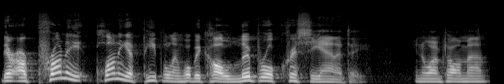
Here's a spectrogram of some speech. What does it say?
there are plenty, plenty of people in what we call liberal Christianity. You know what I'm talking about?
